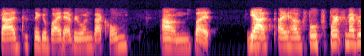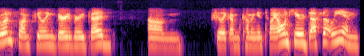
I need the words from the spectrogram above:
sad to say goodbye to everyone back home. Um, but yeah, I have full support from everyone, so I'm feeling very, very good. Um, feel like I'm coming into my own here, definitely. And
